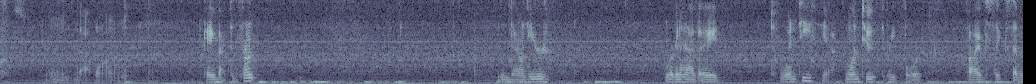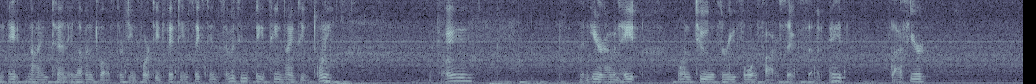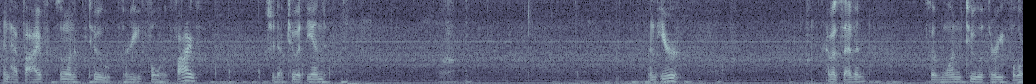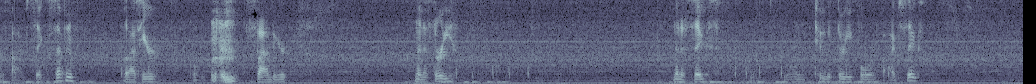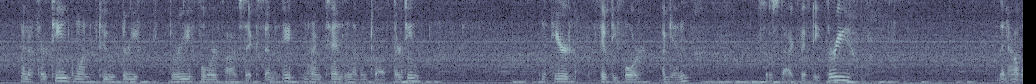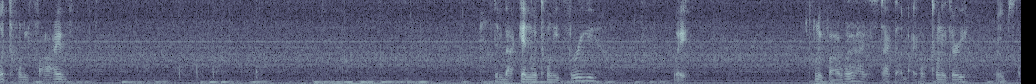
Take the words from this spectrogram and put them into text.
And that one. Okay, back to the front. And down here, we're going to have a 20. Yeah, 1, 2, 3, 4, 5, 6, 7, 8, 9, 10, 11, 12, 13, 14, 15, 16, 17, 18, 19, 20. Okay. And here have an 8. 1, 2, 3, 4, 5, 6, 7, 8. Glass here. And have 5. So 1, 2, 3, 4, 5. Should have 2 at the end. And here have a 7. So one, two, three, four, five, six, seven. Glass here. Slab here. Then a 3. Then a 6. 1, 2, 3, 4, 5, 6. Then a 13. 1, 2, 3, 3, 4, 5, 6, 7, 8, 9, 10, 11, 12, 13. And here, 54 again. So stack 53 then out with 25. Then back in with 23. Wait. 25. What did I stack that by? Oh, 23. Oops.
